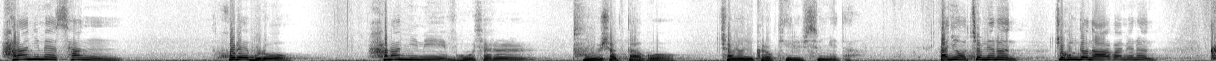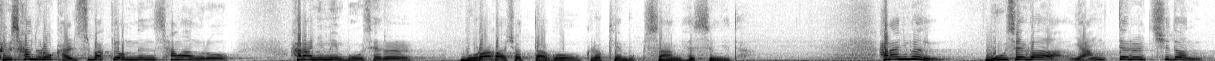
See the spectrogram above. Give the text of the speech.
하나님의 산 호렙으로 하나님이 모세를 부르셨다고 저는 그렇게 읽습니다. 아니 어쩌면은 조금 더 나아가면은 그 산으로 갈 수밖에 없는 상황으로 하나님이 모세를 몰아가셨다고 그렇게 묵상했습니다. 하나님은 모세가 양떼를 치던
